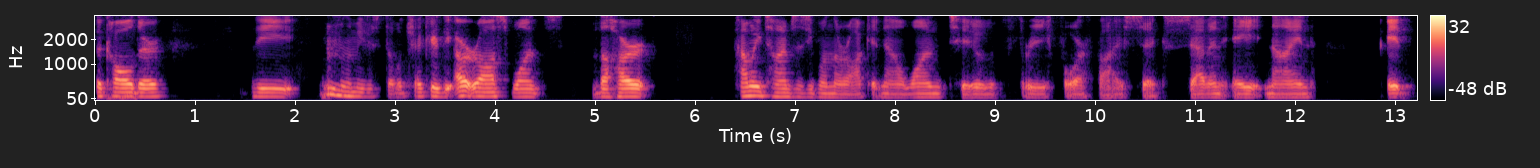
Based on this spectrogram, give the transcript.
the Calder, the let me just double check here. The Art Ross once, the Hart. How many times has he won the Rocket now? One, two, three, four, five, six, seven, eight, nine. It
